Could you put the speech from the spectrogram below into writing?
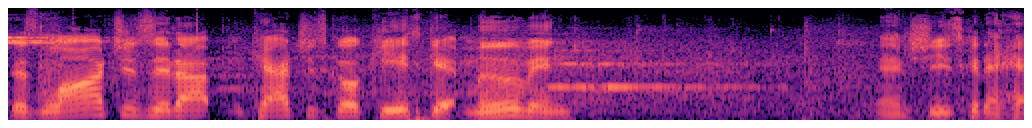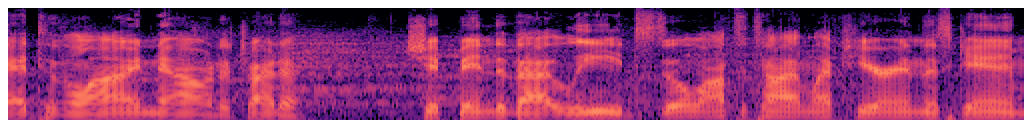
Just launches it up and catches Go Keith get moving. And she's going to head to the line now to try to chip into that lead. Still lots of time left here in this game.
